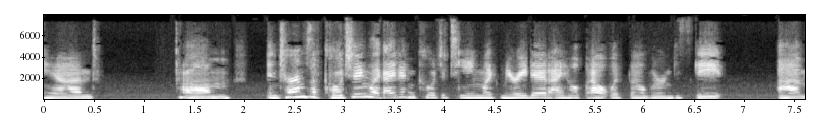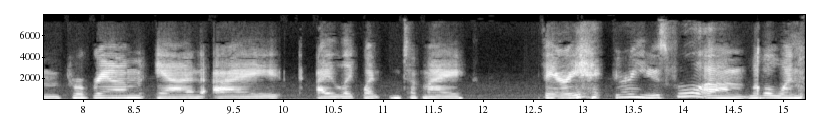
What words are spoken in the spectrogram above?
And um, in terms of coaching, like I didn't coach a team like Mary did. I helped out with the Learn to Skate um, program, and I I like went and took my very very useful um, level one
